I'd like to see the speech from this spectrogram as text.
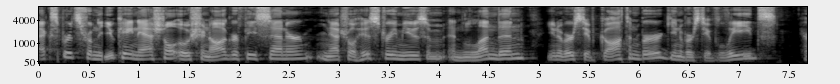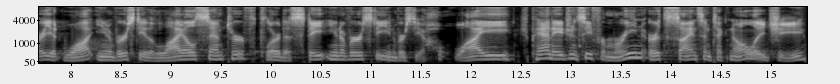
Experts from the UK National Oceanography Centre, Natural History Museum in London, University of Gothenburg, University of Leeds, Heriot-Watt University of the Lyell Center, Florida State University, University of Hawaii, Japan Agency for Marine Earth Science and Technology,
